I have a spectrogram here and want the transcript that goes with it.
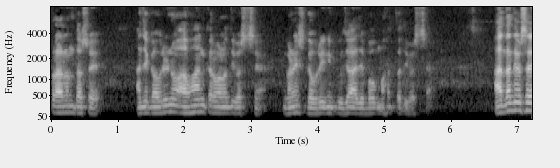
પ્રારંભ થશે. આજે ગૌરીનું આહ્વાન કરવાનો દિવસ છે. ગણેશ ગૌરીની પૂજા આજે બહુ મહત્વ દિવસ છે. આજના દિવસે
